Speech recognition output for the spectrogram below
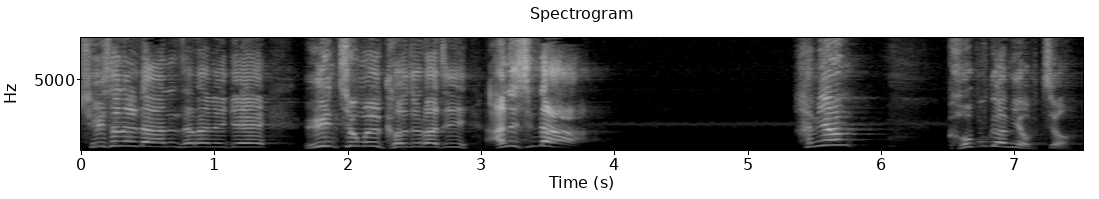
최선을 다하는 사람에게 은총을 거절하지 않으신다. 하면 거부감이 없죠.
